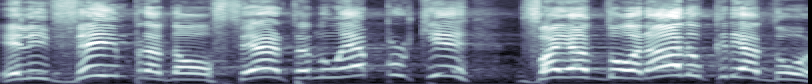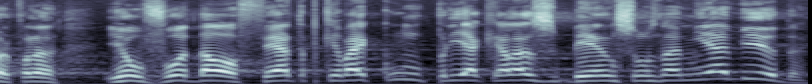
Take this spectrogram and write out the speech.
Ele vem para dar oferta, não é porque vai adorar o Criador, falando, eu vou dar oferta porque vai cumprir aquelas bênçãos na minha vida.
